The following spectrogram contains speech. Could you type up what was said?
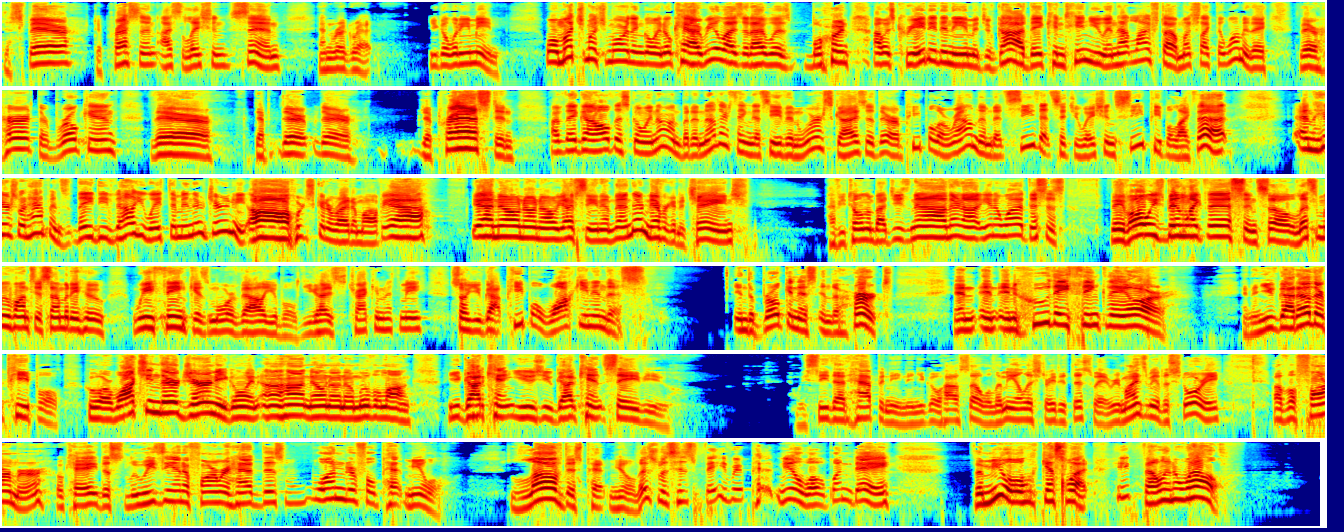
despair, depression, isolation, sin, and regret. You go, what do you mean? Well, much, much more than going, okay, I realize that I was born, I was created in the image of God. They continue in that lifestyle, much like the woman. They, they're hurt, they're broken, they're, they're, they're, depressed, and they got all this going on. But another thing that's even worse, guys, is there are people around them that see that situation, see people like that, and here's what happens. They devaluate them in their journey. Oh, we're just going to write them off. Yeah. Yeah, no, no, no. I've seen them. Then they're never going to change. Have you told them about Jesus? No, they're not. You know what? This is, they've always been like this. And so let's move on to somebody who we think is more valuable. You guys tracking with me? So you've got people walking in this, in the brokenness, in the hurt, and, and, and who they think they are. And then you've got other people who are watching their journey going, uh huh, no, no, no, move along. You, God can't use you. God can't save you. We see that happening, and you go, how so? Well, let me illustrate it this way. It reminds me of a story of a farmer, okay? This Louisiana farmer had this wonderful pet mule. Loved this pet mule. This was his favorite pet mule. Well, one day, the mule, guess what? It fell in a well.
